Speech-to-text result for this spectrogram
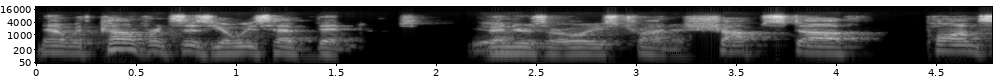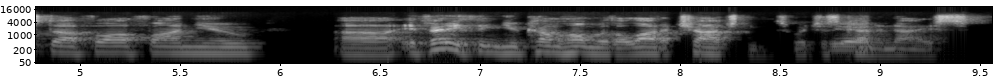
Now, with conferences, you always have vendors. Yeah. Vendors are always trying to shop stuff, pawn stuff off on you. Uh, if anything, you come home with a lot of tchotchkes, which is Yeah. kind of nice.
